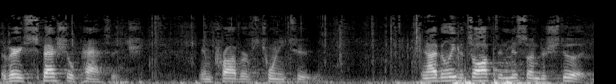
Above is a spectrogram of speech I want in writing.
a very special passage in Proverbs 22. And I believe it's often misunderstood.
